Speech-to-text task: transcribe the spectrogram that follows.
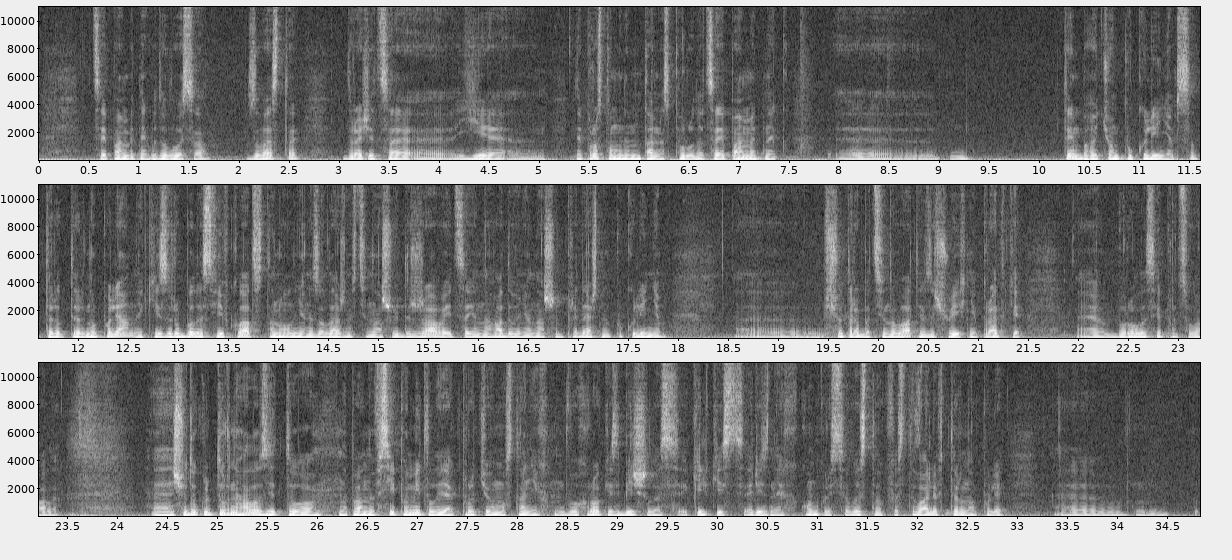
цей пам'ятник вдалося звести. До речі, це е, є е, не просто монументальна споруда, це є пам'ятник тим багатьом поколінням тернополян, які зробили свій вклад в встановлення незалежності нашої держави, і це є нагадування нашим прийдешнім поколінням, що треба цінувати, за що їхні предки боролися і працювали. Е, Щодо культурної галузі, то напевно всі помітили, як протягом останніх двох років збільшилась кількість різних конкурсів, виставок, фестивалів в Тернополі. Е,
